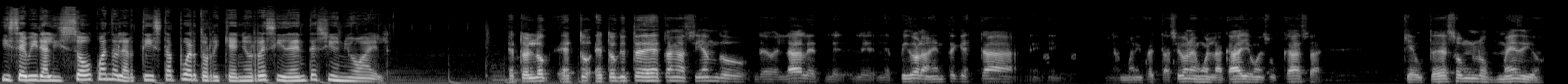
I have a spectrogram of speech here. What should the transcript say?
y se viralizó cuando el artista puertorriqueño residente se unió a él. Esto, es lo, esto, esto que ustedes están haciendo, de verdad, les, pido a la gente que está en, las manifestaciones o en la calle o en sus casas, que ustedes son los medios,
